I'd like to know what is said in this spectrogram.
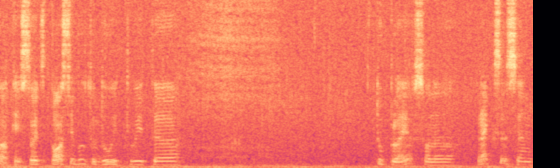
Okay, so it's possible to do it with uh, two players on a Rexus and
